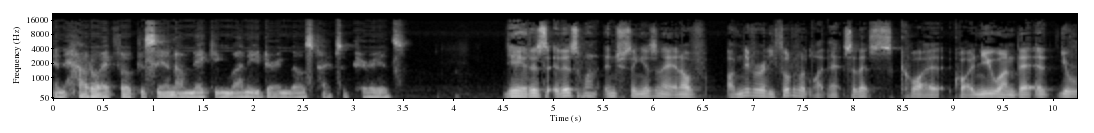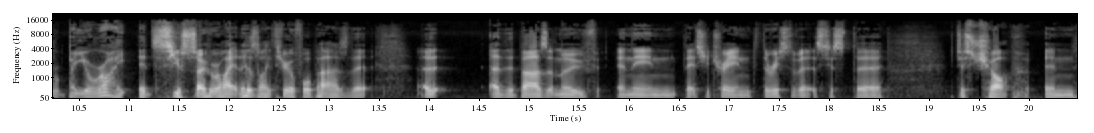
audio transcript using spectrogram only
and how do I focus in on making money during those types of periods? Yeah, it is. It is one interesting, isn't it? And I've I've never really thought of it like that. So that's quite a, quite a new one. That it, you're, but you're right. It's you're so right. It is like three or four bars that are, are, the bars that move, and then that's your trend. The rest of it is just uh, just chop in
